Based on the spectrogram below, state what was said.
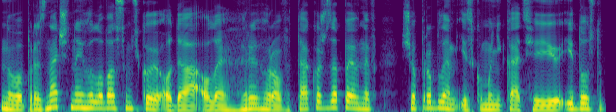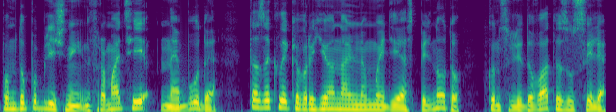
Новопризначений голова Сумської ОДА Олег Григоров також запевнив, що проблем із комунікацією і доступом до публічної інформації не буде, та закликав регіональну медіа спільноту консолідувати зусилля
